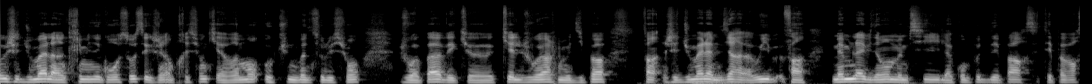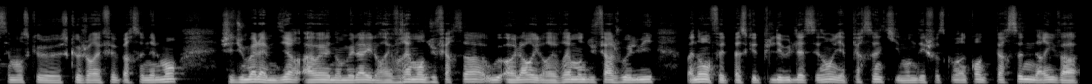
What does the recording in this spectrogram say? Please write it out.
où j'ai du mal à incriminer Grosso, c'est que j'ai l'impression qu'il y a vraiment aucune bonne solution. Je vois pas avec quel joueur, je me dis pas, enfin j'ai du mal à me dire ah oui enfin même là évidemment même si la compo de départ c'était pas forcément ce que ce que j'aurais fait personnellement j'ai du mal à me dire ah ouais non mais là il aurait vraiment dû faire ça ou alors il aurait vraiment dû faire jouer lui. Bah non en fait parce que depuis le début de la saison il y a personne qui montre des choses convaincantes. Personne n'arrive à,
